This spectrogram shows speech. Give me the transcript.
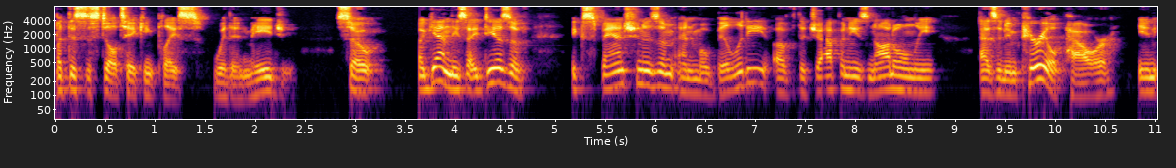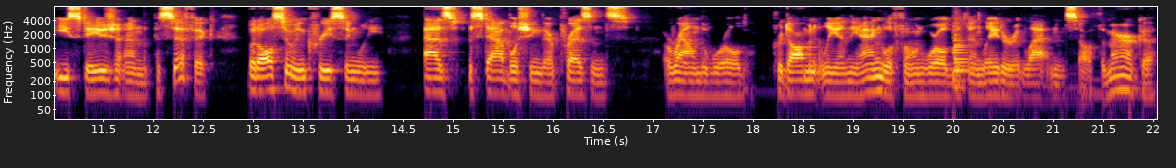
But this is still taking place within Meiji. So, again, these ideas of expansionism and mobility of the Japanese not only as an imperial power in East Asia and the Pacific, but also increasingly as establishing their presence around the world, predominantly in the Anglophone world, but then later in Latin and South America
